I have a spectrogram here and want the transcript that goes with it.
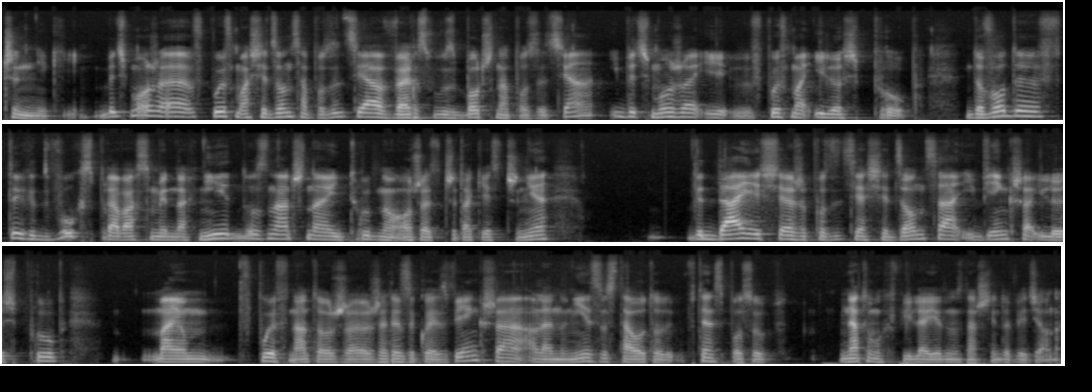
czynniki. Być może wpływ ma siedząca pozycja versus boczna pozycja i być może wpływ ma ilość prób. Dowody w tych dwóch sprawach są jednak niejednoznaczne i trudno orzec, czy tak jest, czy nie. Wydaje się, że pozycja siedząca i większa ilość prób mają wpływ na to, że, że ryzyko jest większe, ale no nie zostało to w ten sposób na tą chwilę jednoznacznie dowiedzione.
